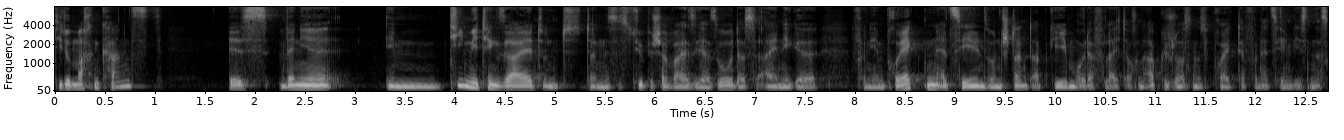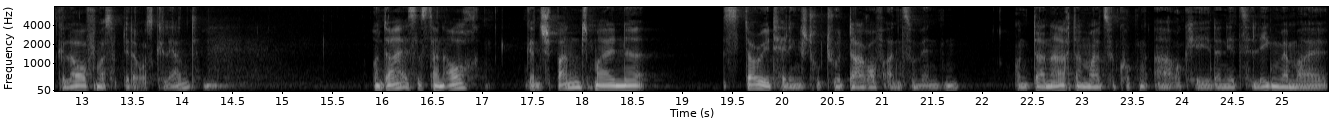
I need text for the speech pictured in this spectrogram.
die du machen kannst, ist, wenn ihr im Teammeeting seid und dann ist es typischerweise ja so, dass einige von ihren Projekten erzählen, so einen Stand abgeben oder vielleicht auch ein abgeschlossenes Projekt davon erzählen, wie ist denn das gelaufen, was habt ihr daraus gelernt. Und da ist es dann auch ganz spannend, mal eine Storytelling-Struktur darauf anzuwenden und danach dann mal zu gucken, ah, okay, dann jetzt legen wir mal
